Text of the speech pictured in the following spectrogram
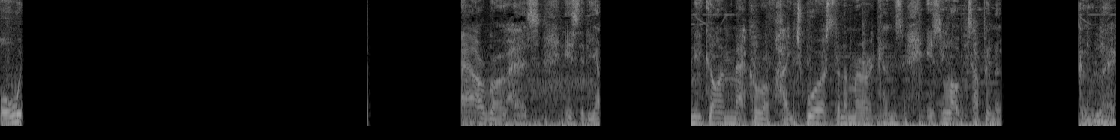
Of Rojas is that the only guy Makarov hates worse than Americans is locked up in a gulag.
